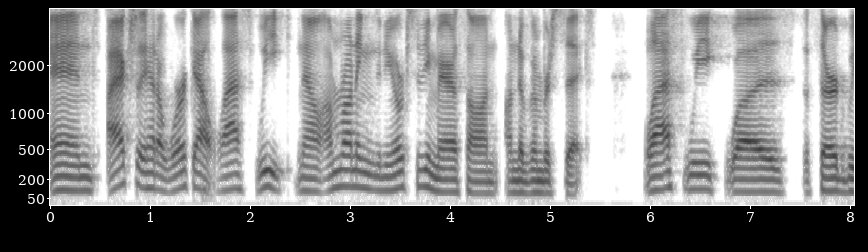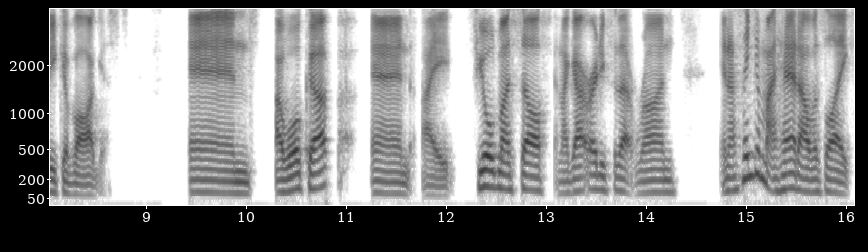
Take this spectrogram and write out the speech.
And I actually had a workout last week. Now I'm running the New York City Marathon on November 6th. Last week was the third week of August. And I woke up and I fueled myself and I got ready for that run. And I think in my head, I was like,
